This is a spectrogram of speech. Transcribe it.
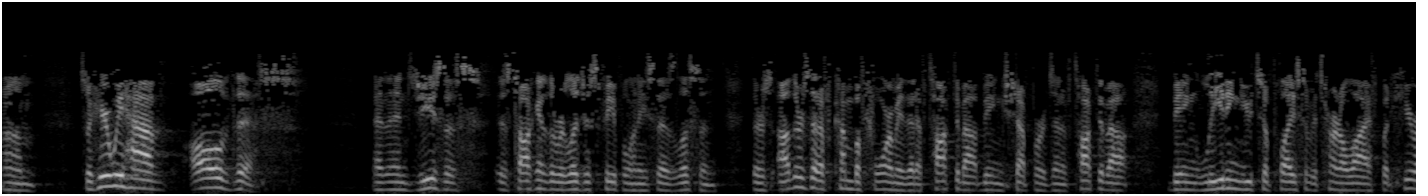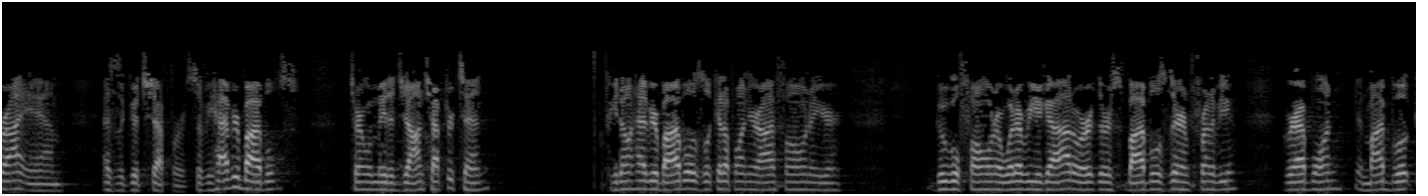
Um, so here we have all of this. And then Jesus is talking to the religious people and he says, Listen, there's others that have come before me that have talked about being shepherds and have talked about being leading you to a place of eternal life, but here I am as the good shepherd. So if you have your Bibles, turn with me to John chapter 10. If you don't have your Bibles, look it up on your iPhone or your Google phone or whatever you got, or there's Bibles there in front of you. Grab one. In my book,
